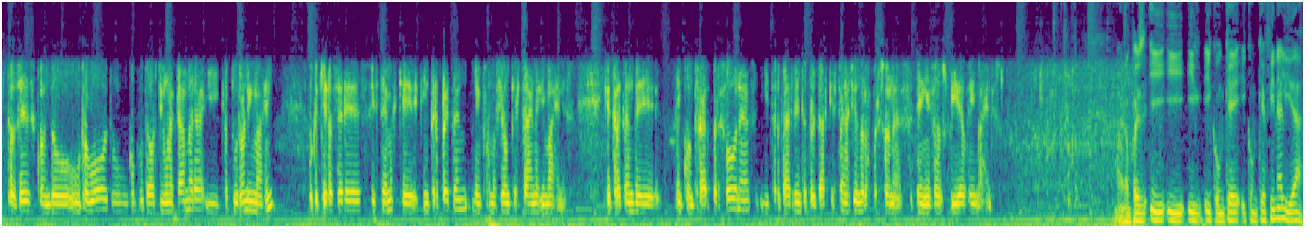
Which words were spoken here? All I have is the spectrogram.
Entonces, cuando un robot o un computador tiene una cámara y captura una imagen, lo que quiero hacer es sistemas que interpretan la información que está en las imágenes, que tratan de encontrar personas y tratar de interpretar qué están haciendo las personas en esos videos e imágenes. Bueno, pues, ¿y, y, y, y con, qué, y con qué finalidad?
